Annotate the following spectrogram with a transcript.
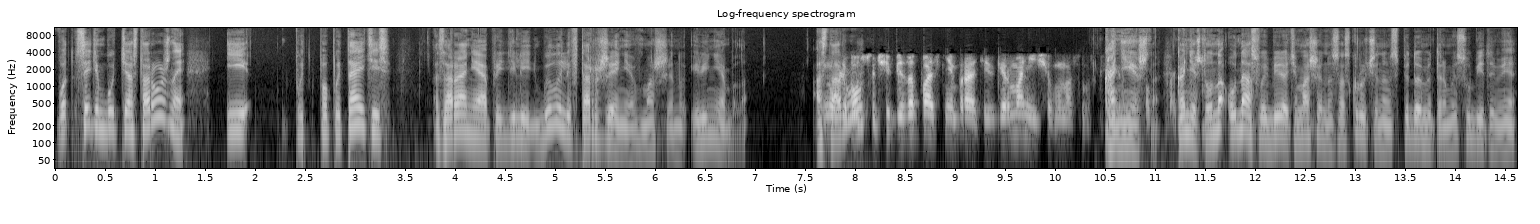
Вот с этим будьте осторожны и попытайтесь заранее определить, было ли вторжение в машину или не было. Осторож... Ну, в любом случае безопаснее брать из Германии, чем у нас. Конечно, конечно. У, на, у нас вы берете машину со скрученным спидометром и с убитыми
